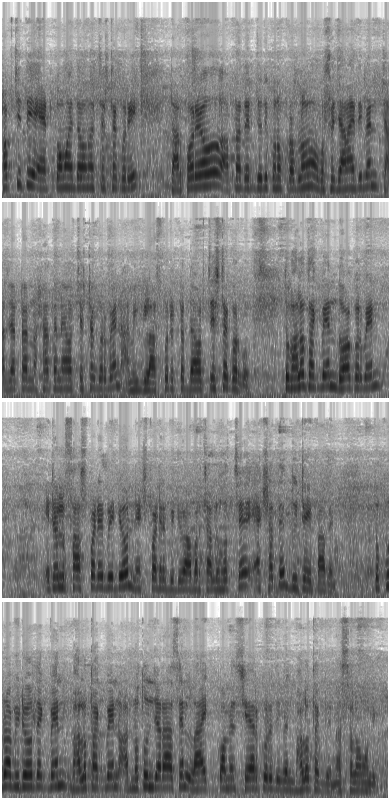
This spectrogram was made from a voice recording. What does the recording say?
সবচেয়ে অ্যাড কমায় দেওয়ানোর চেষ্টা করি। তারপরেও আপনাদের যদি কোনো প্রবলেম অবশ্যই জানাই দিবেন। চার্জারটা সাথে নেওয়ার চেষ্টা করবেন। আমি গ্লাস প্রোটেক্টর দেওয়ার চেষ্টা করব। তো ভালো থাকবেন, দোয়া করবেন। এটা হলো ফার্স্ট পার্টের ভিডিও নেক্সট পার্টের ভিডিও আবার চালু হচ্ছে। একসাথে দুইটাই পাবেন। তো পুরো ভিডিও দেখবেন, ভালো থাকবেন। আর নতুন যারা আছেন লাইক কমেন্ট শেয়ার করে দিবেন। ভালো থাকবেন। আসসালামু আলাইকুম।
